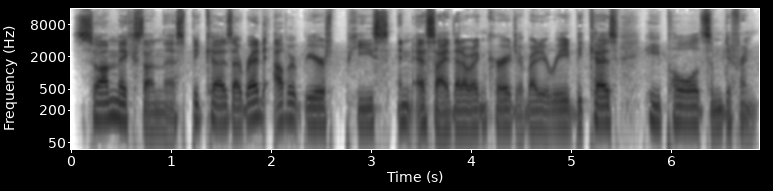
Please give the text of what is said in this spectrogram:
So I'm mixed on this because I read Albert Breer's piece in SI that I would encourage everybody to read because he pulled some different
